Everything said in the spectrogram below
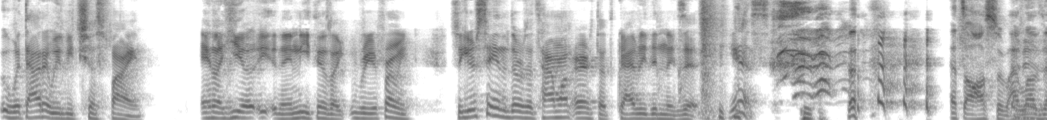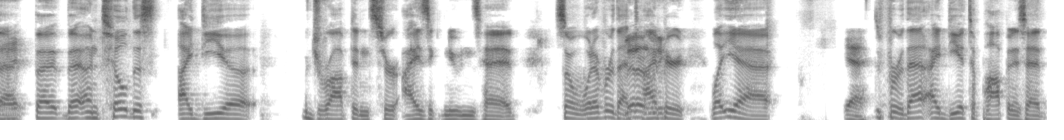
without it, we'd be just fine. And like he, and then Ethan was like reaffirming. So you're saying that there was a time on Earth that gravity didn't exist? yes. That's awesome. I That love is that. right. That that until this idea dropped in Sir Isaac Newton's head. So whatever that Literally. time period, like yeah, Yeah. for that idea to pop in his head,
